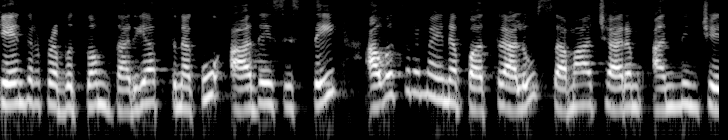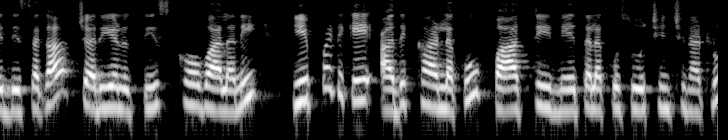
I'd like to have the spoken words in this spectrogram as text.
కేంద్ర ప్రభుత్వం దర్యాప్తునకు ఆదేశిస్తే అవసరమైన పత్రాలు సమాచారం అందించే దిశగా చర్యలు తీసుకోవాలని ఇప్పటికే అధికారులకు పార్టీ నేతలకు సూచించినట్లు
